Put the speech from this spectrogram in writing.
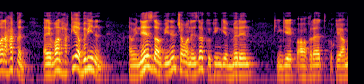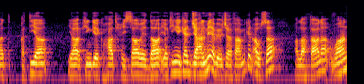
wan heqin ew van heqiya bibînin ew ê nêzda bibînin çawa nêzda ku kingê mirin kingê ahiret ku qiyamet qetiya ya kingê ku hat hîsabê da ya kingê ket cehelmê ew ê çawa fehm bikin ewsa Allah Teala wan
